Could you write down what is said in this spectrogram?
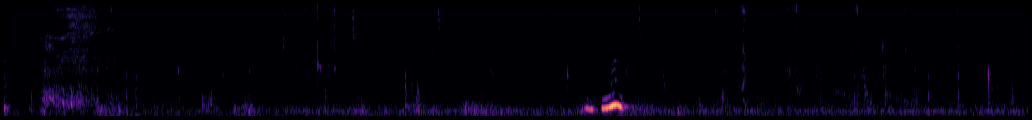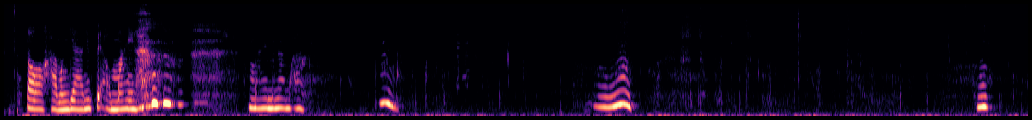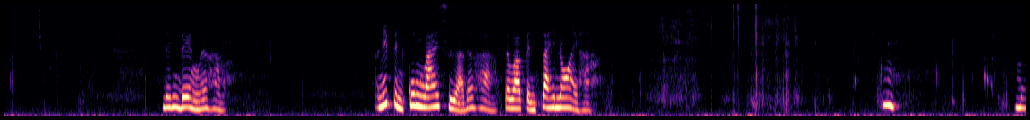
อือหือต่อค่ะ บางยานี่ไปเอาไม้ค่ะ ไม้มานำค่ะ อืมอืม เด้งๆเลยค่ะ อันนี้เป็นกุ้งลายเสือด้วยค่ะ แต่ว่าเป็นไส้น้อยค่ะหมู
